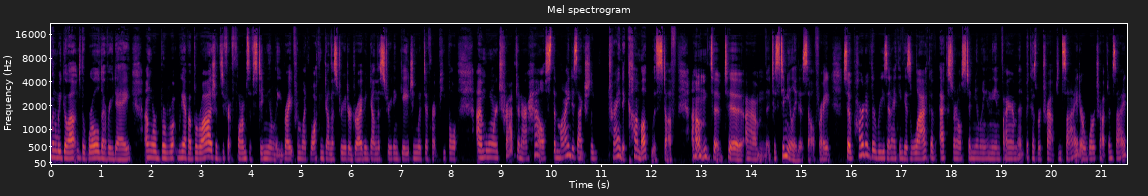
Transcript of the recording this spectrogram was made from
when we go out into the world every day and we're we have a barrage of different forms of stimuli right? From like walking down the street or driving down the street engaging with different people. Um, when we're trapped in our house the mind is actually trying to come up with stuff um, to to um, to stimulate itself, right? So part of the reason I think is lack of external stimuli in the environment because we're trapped inside or we're trapped inside,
